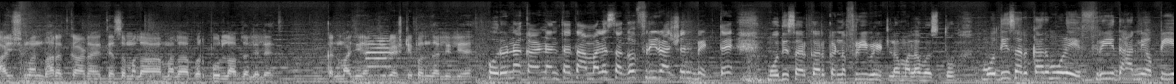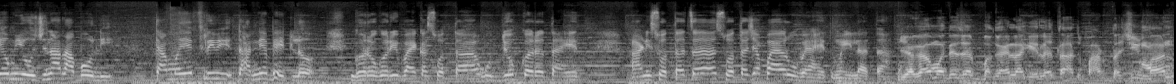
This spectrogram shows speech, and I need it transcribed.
आयुष्यमान भारत कार्ड आहे त्याचा मला मला भरपूर लाभ झालेले आहेत. कारण माझी अँजिओप्लास्टी पण झालेली आहे. कोरोना काळानंतर तर आम्हाला सगळं फ्री राशन भेटतंय. मोदी सरकारकडनं फ्री भेटलं मला वस्तू. मोदी सरकारमुळे फ्री धान्य पीएम योजना राबवली. त्यामुळे फ्री धान्य भेटलं. घरोघरी बायका स्वतः उद्योग करत आहेत आणि स्वतःचा स्वतःच्या पायावर उभ्या आहेत महिला आता. जगामध्ये जर बघायला गेलं तर आज भारताची मान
